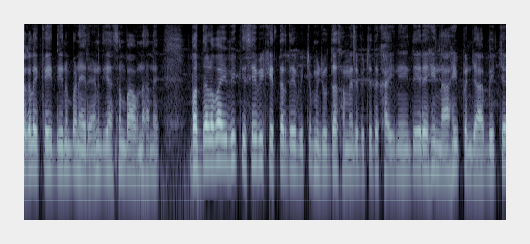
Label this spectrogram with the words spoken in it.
ਅਗਲੇ ਕਈ ਦਿਨ ਬਣੇ ਰਹਿਣ ਦੀਆਂ ਸੰਭਾਵਨਾ ਨੇ। ਬੱਦਲਵਾਈ ਵੀ ਕਿਸੇ ਵੀ ਖੇਤਰ ਦੇ ਵਿੱਚ ਮੌਜੂਦਾ ਸਮੇਂ ਦੇ ਵਿੱਚ ਦਿਖਾਈ ਨਹੀਂ ਦੇ ਰਹੀ, ਨਾ ਹੀ ਪੰਜਾਬ ਵਿੱਚ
